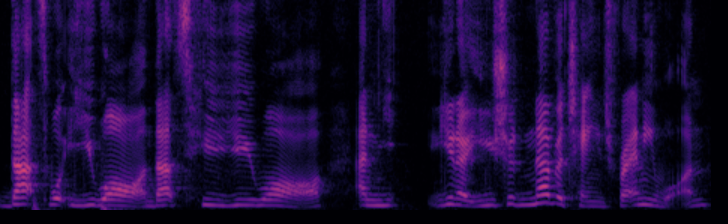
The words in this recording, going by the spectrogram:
that's what you are and that's who you are, and y- you know you should never change for anyone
